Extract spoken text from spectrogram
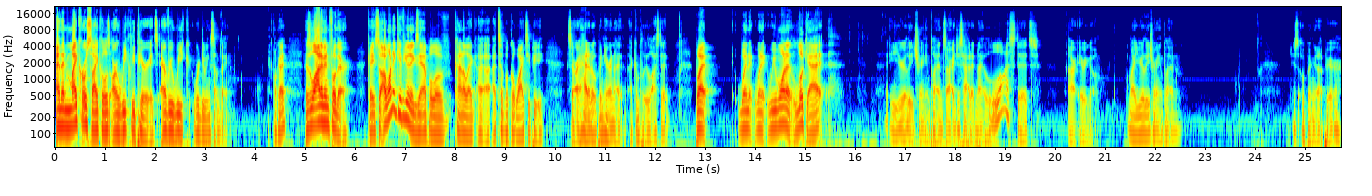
And then microcycles are weekly periods. Every week we're doing something. Okay, there's a lot of info there. Okay, so I want to give you an example of kind of like a, a, typical YTP. Sorry, I had it open here and I, I completely lost it. But when it, when it, we want to look at yearly training plan. Sorry, I just had it and I lost it. All right, here we go. My yearly training plan. Just opening it up here.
